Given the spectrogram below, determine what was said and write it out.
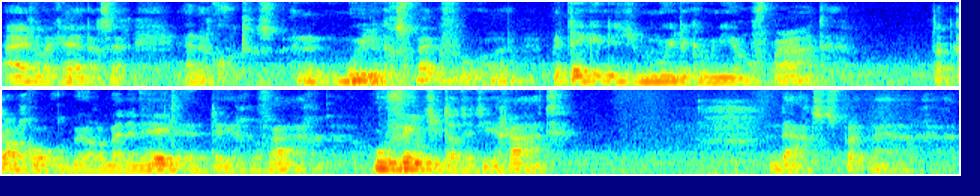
eigenlijk heel erg zeg, en een, goed en een moeilijk gesprek voeren, betekent niet dat je een moeilijke manier hoeft praten. Dat kan gewoon gebeuren met een hele integere vraag. Hoe vind je dat het hier gaat? En daar het gesprek mee aangaan.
